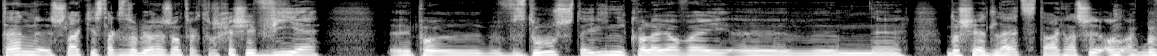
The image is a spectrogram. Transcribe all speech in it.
ten szlak jest tak zrobiony, że on tak trochę się wije po, y, wzdłuż tej linii kolejowej y, y, do Siedlec, tak? Znaczy on jakby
